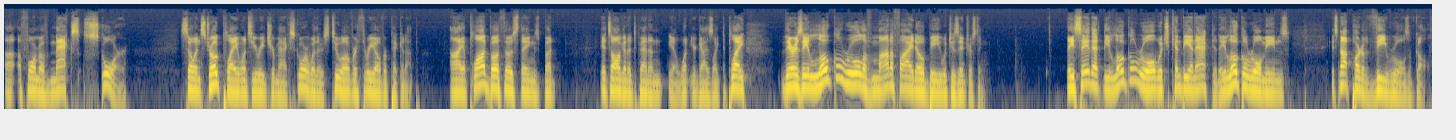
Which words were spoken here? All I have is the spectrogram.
uh, a form of max score. So in stroke play, once you reach your max score, whether it's two over, three over, pick it up. I applaud both those things, but it's all going to depend on you know what your guys like to play. There is a local rule of modified OB, which is interesting. They say that the local rule, which can be enacted, a local rule means it's not part of the rules of golf.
